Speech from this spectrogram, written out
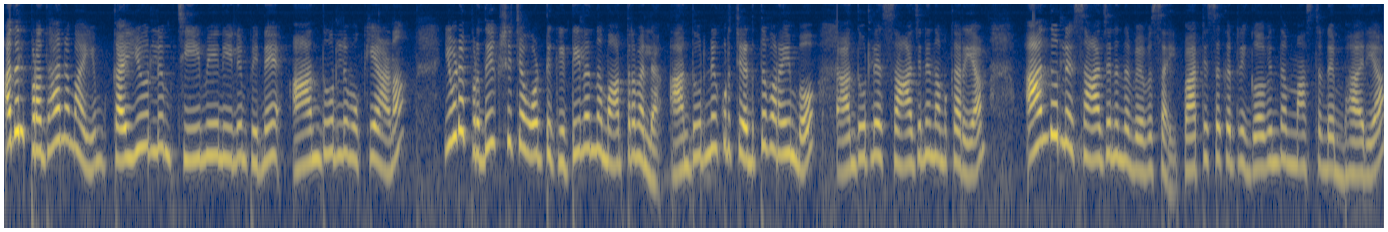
അതിൽ പ്രധാനമായും കയ്യൂരിലും ചീമേനിയിലും പിന്നെ ആന്തൂരിലുമൊക്കെയാണ് ഇവിടെ പ്രതീക്ഷിച്ച വോട്ട് കിട്ടിയില്ലെന്ന് മാത്രമല്ല ആന്തൂരിനെ കുറിച്ച് എടുത്തു പറയുമ്പോൾ ആന്തൂരിലെ സാജനെ നമുക്കറിയാം. ആന്തൂരിലെ സാജൻ എന്ന വ്യവസായി പാർട്ടി സെക്രട്ടറി ഗോവിന്ദൻ മാസ്റ്ററുടെ ഭാര്യ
